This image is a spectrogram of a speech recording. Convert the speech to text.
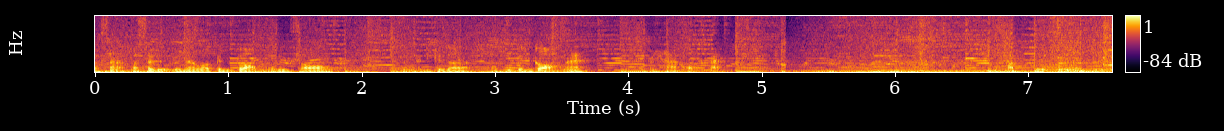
ลักษณะพัสดุด้วยนะว่าเป็นกล่องหรือเป็นซองอันนี้ก็จะของที่เป็นกล่องนะไปหาของกันครับ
